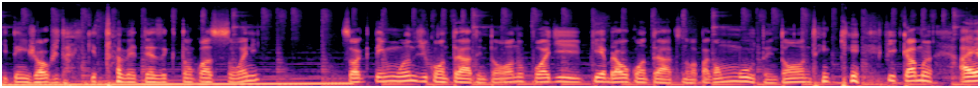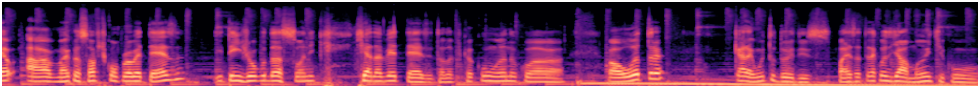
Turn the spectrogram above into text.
Que tem jogos da, que tá Bethesda que estão com a Sony, só que tem um ano de contrato, então ela não pode quebrar o contrato, senão vai pagar uma multa. Então tem que ficar. Aí a, Microsoft comprou a Bethesda e tem jogo da Sony que, é da Bethesda, então ela fica com um ano com a, com a outra. Cara, é muito doido isso. Parece até coisa de diamante com.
